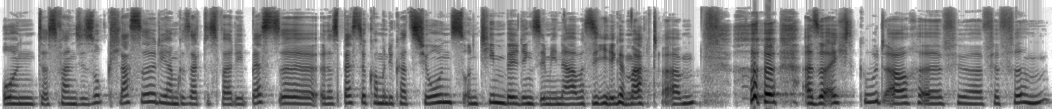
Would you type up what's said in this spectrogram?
Und das fanden sie so klasse. Die haben gesagt, das war die beste, das beste Kommunikations- und Teambuilding-Seminar, was sie je gemacht haben. also echt gut auch äh, für, für Firmen.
